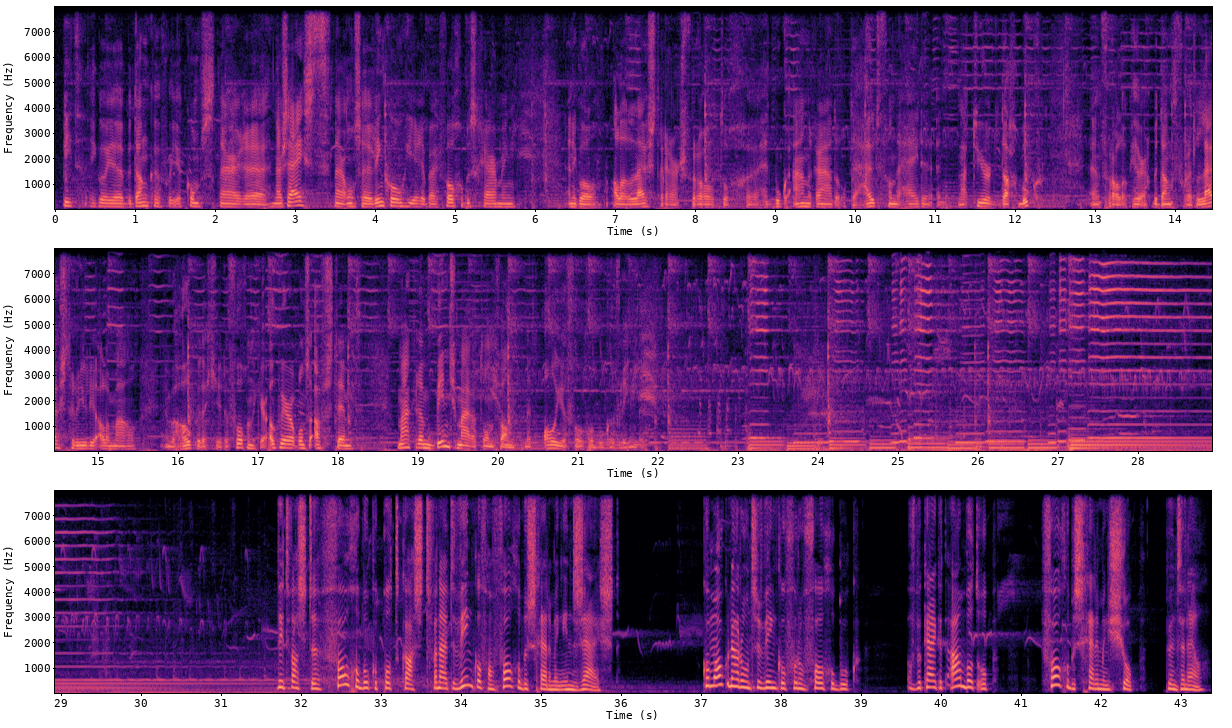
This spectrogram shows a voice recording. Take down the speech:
Piet, ik wil je bedanken voor je komst naar, uh, naar Zeist, naar onze winkel hier bij Vogelbescherming. En ik wil alle luisteraars vooral toch het boek aanraden op de huid van de heide, een natuurdagboek. En vooral ook heel erg bedankt voor het luisteren jullie allemaal. En we hopen dat je de volgende keer ook weer op ons afstemt. Maak er een binge marathon van met al je vogelboekenvrienden. Dit was de Vogelboekenpodcast vanuit de winkel van Vogelbescherming in Zeist. Kom ook naar onze winkel voor een vogelboek of bekijk het aanbod op vogelbeschermingshop.nl.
